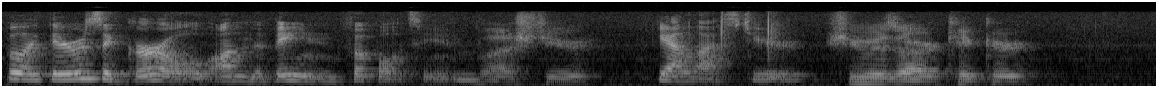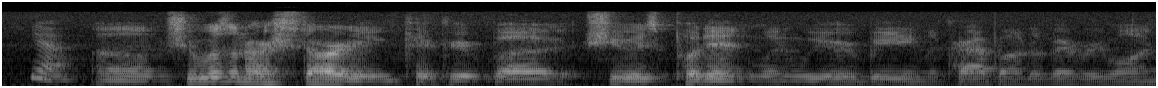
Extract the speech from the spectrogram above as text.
but like there was a girl on the Bain football team. Last year, Yeah, last year. she was our kicker. Yeah. Um, she wasn't our starting kicker, but she was put in when we were beating the crap out of everyone.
